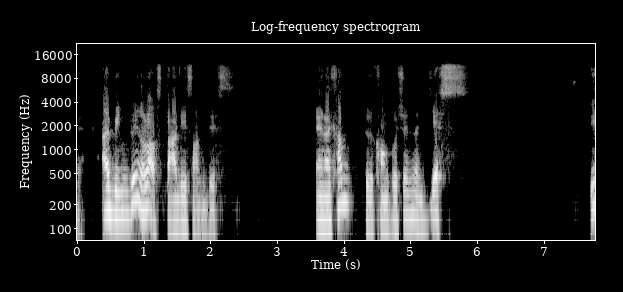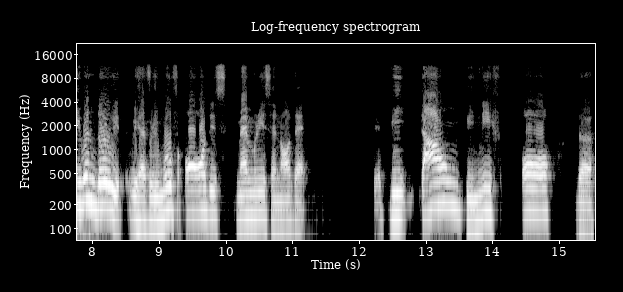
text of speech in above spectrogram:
Okay. I've been doing a lot of studies on this, and I come to the conclusion that yes, even though we, we have removed all these memories and all that, be down beneath all the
